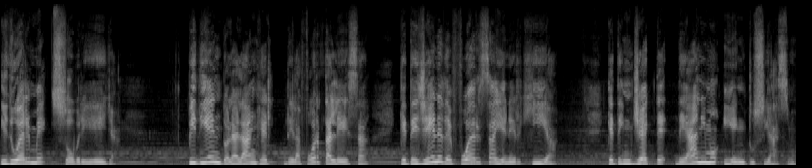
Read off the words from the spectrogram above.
Y duerme sobre ella, pidiéndole al ángel de la fortaleza que te llene de fuerza y energía, que te inyecte de ánimo y entusiasmo.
